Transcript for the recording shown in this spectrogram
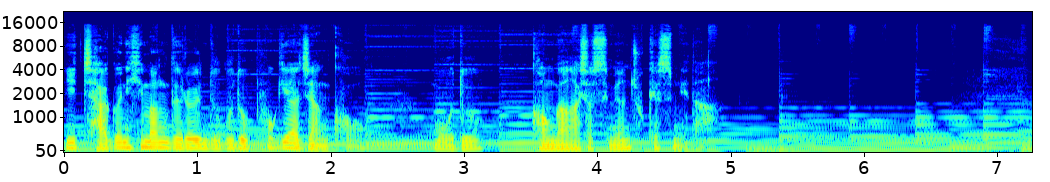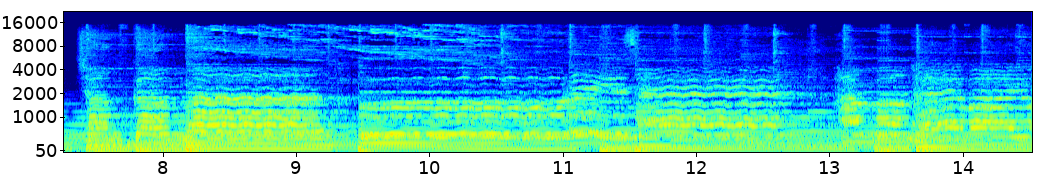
이 작은 희망들을 누구도 포기하지 않고 모두 건강하셨으면 좋겠습니다. 잠깐만 우리 이제 한번 해봐요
